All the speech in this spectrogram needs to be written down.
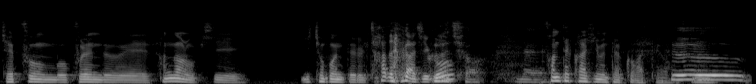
제품 뭐 브랜드에 상관없이 2000번대를 찾아가지고 그렇죠. 네. 선택하시면 될 것 같아요. 음. 그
